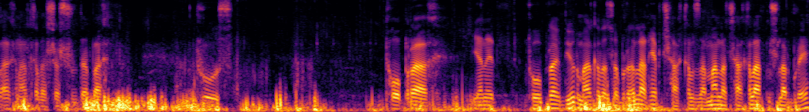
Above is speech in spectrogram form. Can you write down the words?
Bakın arkadaşlar şurada bakın. Tuz. Toprak. Yani toprak diyorum arkadaşlar buralar hep çakıl zamanla çakıl atmışlar buraya.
